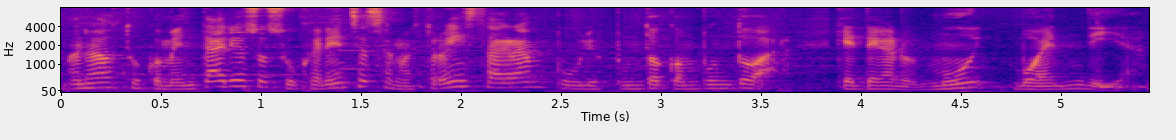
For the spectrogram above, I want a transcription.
Mándanos tus comentarios o sugerencias a nuestro Instagram publius.com.ar. Que tengan un muy buen día.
